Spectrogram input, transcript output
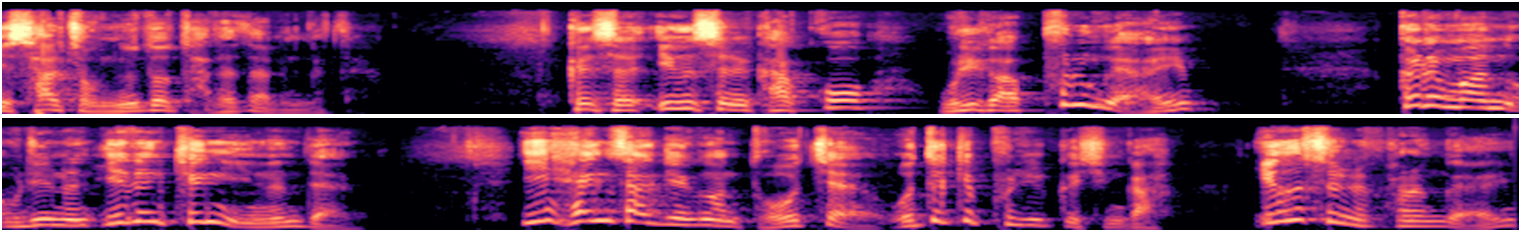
이 살 종류도 다르다는 거다. 그래서 이것을 갖고 우리가 푸는 거야. 그러면 우리는 이런 경이 있는데 이 행사경은 도대체 어떻게 풀릴 것인가? 이것을 하는 거야.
